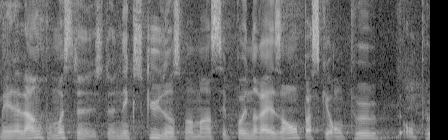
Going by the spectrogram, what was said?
Mais la langue, pour moi, c'est un- c'est une excuse en ce moment. C'est pas une raison parce qu'on peut... On peut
